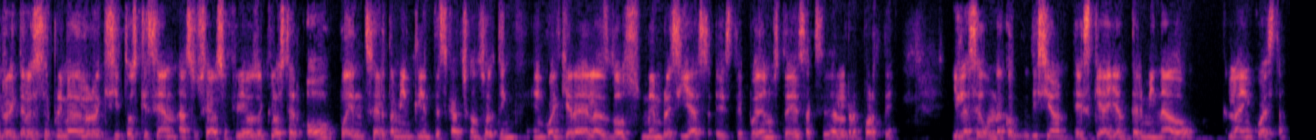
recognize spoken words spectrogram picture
reitero, ese es el primero de los requisitos, que sean asociados afiliados de clúster o pueden ser también clientes Catch Consulting. En cualquiera de las dos membresías este, pueden ustedes acceder al reporte. Y la segunda condición es que hayan terminado la encuesta.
